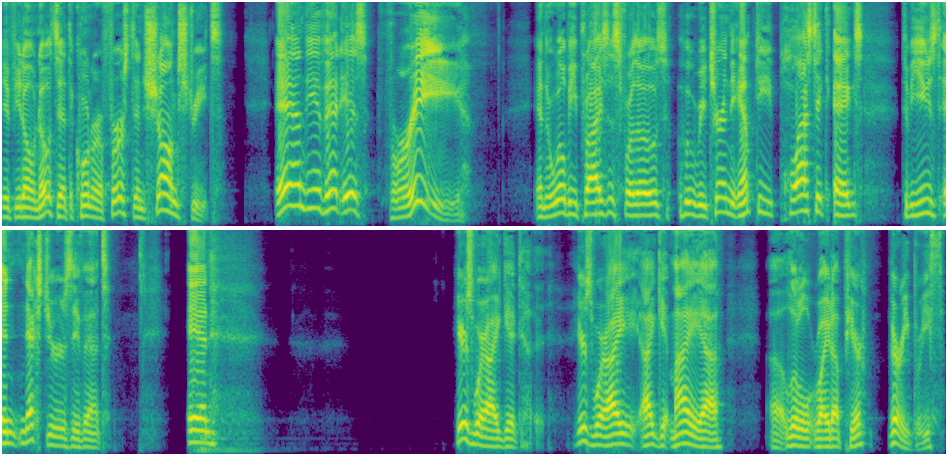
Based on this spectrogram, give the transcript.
if you don't know, it's at the corner of First and Shong Streets. And the event is free. And there will be prizes for those who return the empty plastic eggs to be used in next year's event. And here's where I get here's where I, I get my uh, uh, little write up here, very brief.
